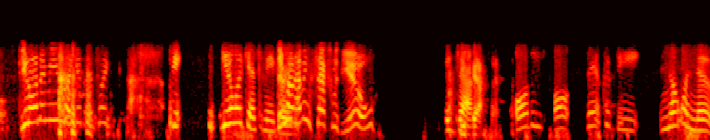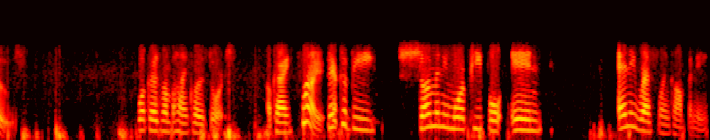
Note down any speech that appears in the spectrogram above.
Do you know what I mean? Like it, it's like You know what gets me? they're not having sex with you. Exactly. Yeah. All these, all there could be. No one knows what goes on behind closed doors. Okay. Right. There could be so many more people in any wrestling company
